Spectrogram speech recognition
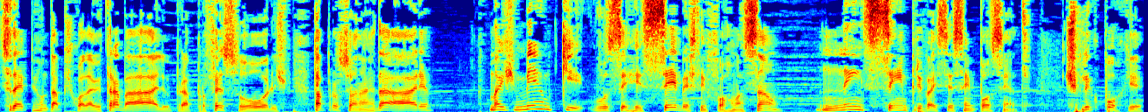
você deve perguntar para os colegas de trabalho, para professores, para profissionais da área. Mas mesmo que você receba esta informação, nem sempre vai ser 100%. Explico por quê.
